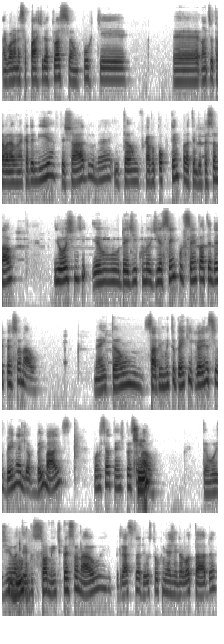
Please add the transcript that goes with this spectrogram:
agora nessa parte de atuação, porque é, antes eu trabalhava na academia, fechado, né, então ficava pouco tempo para atender personal, e hoje eu dedico meu dia 100% a atender personal. Né? Então, sabe muito bem que ganha-se bem melhor, bem mais quando se atende personal. Sim. Então hoje eu uhum. atendo somente personal e graças a Deus estou com minha agenda lotada.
